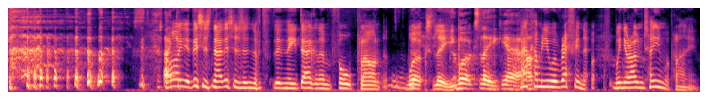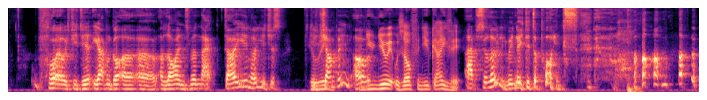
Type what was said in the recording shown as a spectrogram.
Oh, yeah, this is now. This is in the in the Dagenham Ford Plant Works League. works league, yeah. How I- come you were refing when your own team were playing? well, if you did, you haven't got a, a, a linesman that day, you know, you just you You're jump in. Oh, You knew it was off and you gave it. absolutely, we needed the points. Oh, you're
